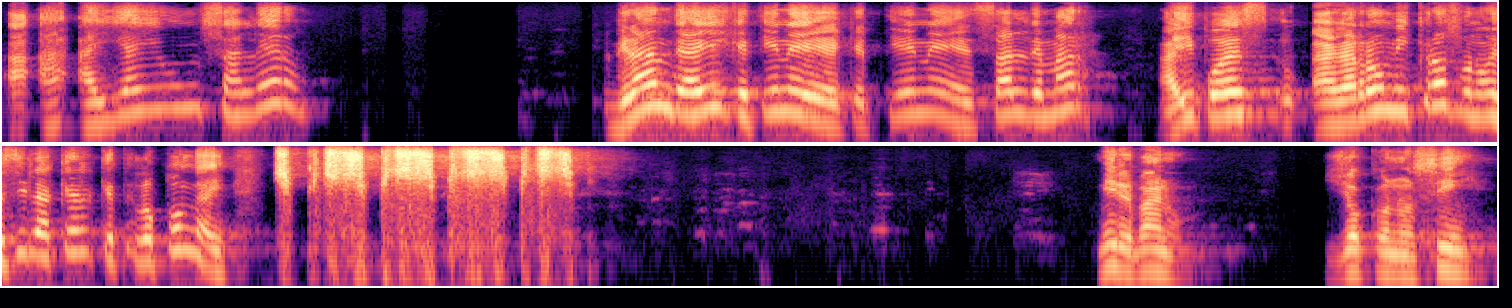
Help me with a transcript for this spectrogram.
ahí hay un salero grande ahí que tiene, que tiene sal de mar. Ahí puedes agarrar un micrófono, decirle a aquel que te lo ponga ahí. Mire, hermano, yo conocí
